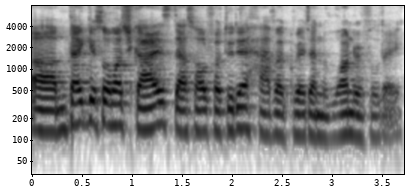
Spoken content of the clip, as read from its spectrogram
Um, thank you so much guys. That's all for today. Have a great and wonderful day.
